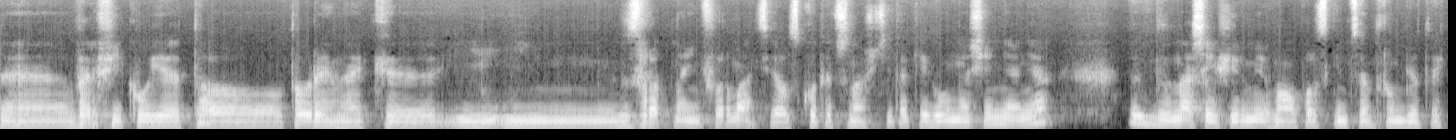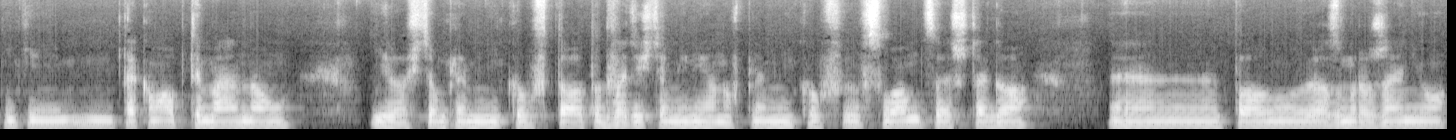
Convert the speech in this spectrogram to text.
E, weryfikuje to, to rynek e, i, i zwrotna informacja o skuteczności takiego unasieniania. W naszej firmie, w Małopolskim Centrum Biotechniki, taką optymalną ilością plemników to, to 20 milionów plemników w słomce, z czego e, po rozmrożeniu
